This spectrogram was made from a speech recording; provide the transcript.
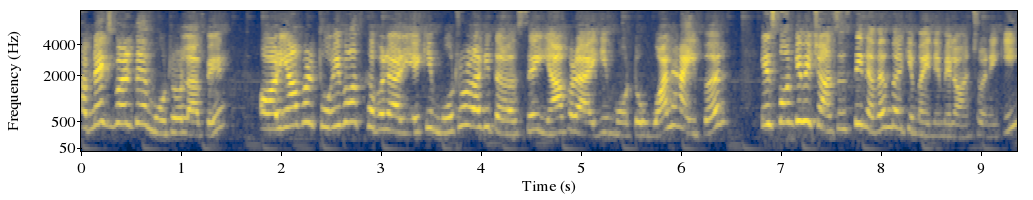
अब नेक्स्ट बढ़ते हैं मोटरोला पे, और यहाँ पर थोड़ी बहुत खबर आ रही है कि मोटरोला की तरफ़ से यहाँ पर आएगी मोटो वन हाइपर इस फ़ोन की भी चांसेस थी नवंबर के महीने में लॉन्च होने की,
